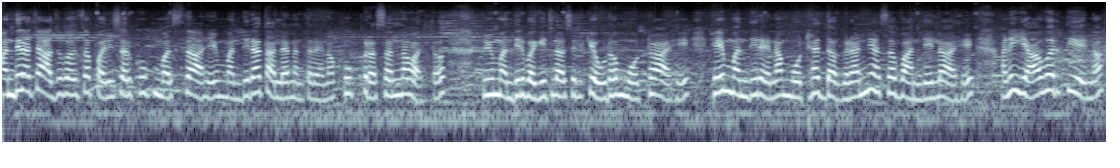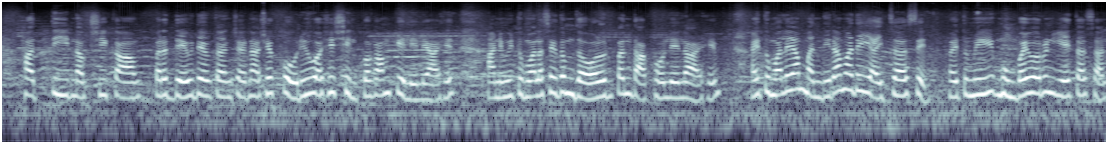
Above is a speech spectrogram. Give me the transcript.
मंदिराच्या आजूबाजूचा परिसर खूप मस्त आहे. मंदिरात आल्यानंतर आहे ना खूप प्रसन्न वाटतं. तुम्ही मंदिर बघितलं असेल केवढं मोठं आहे. हे मंदिर आहे ना मोठ्या दगडांनी असं बांधलेलं आहे. आणि यावरती आहे ना हत्ती नक्षीकाम परत देवदेवतांच्या ना असे कोरीव असे शिल्पकाम केलेले आहेत. आणि मी तुम्हाला असं एकदम जवळून पण दाखवलेलं आहे. आणि तुम्हाला या मंदिरामध्ये यायचं असेल म्हणजे तुम्ही मुंबईवरून येत असाल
